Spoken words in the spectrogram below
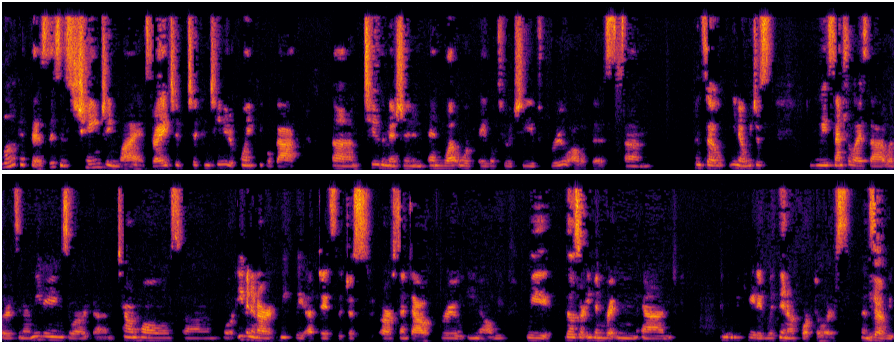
look at this. This is changing lives, right? To, to continue to point people back um, to the mission and, and, what we're able to achieve through all of this. Um, and so, you know, we just, we centralize that, whether it's in our meetings or um, town halls, um, or even in our weekly updates that just are sent out through email. We, we, those are even written and communicated within our four pillars. And yeah. so we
